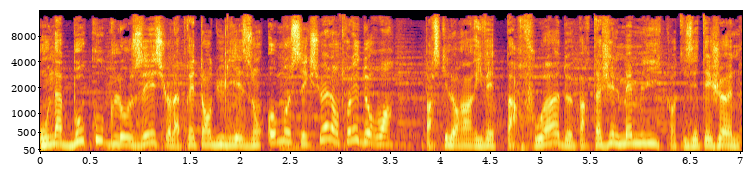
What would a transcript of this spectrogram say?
on a beaucoup glosé sur la prétendue liaison homosexuelle entre les deux rois, parce qu'il leur arrivait parfois de partager le même lit quand ils étaient jeunes.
